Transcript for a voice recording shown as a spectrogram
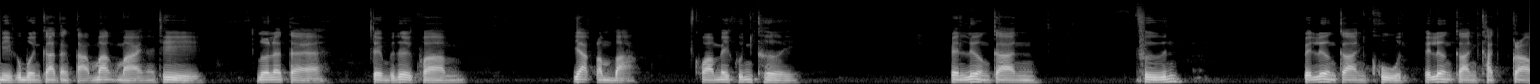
มีกระบวนการต่างๆ มากมายนะที่ล้วนแล้วแต่เต็มไปด้วยความยากลำบาก ความไม่คุ้นเคย เป็นเรื่องการฝืน เป็นเรื่องการขูด เป็นเรื่องการขัดเกลา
